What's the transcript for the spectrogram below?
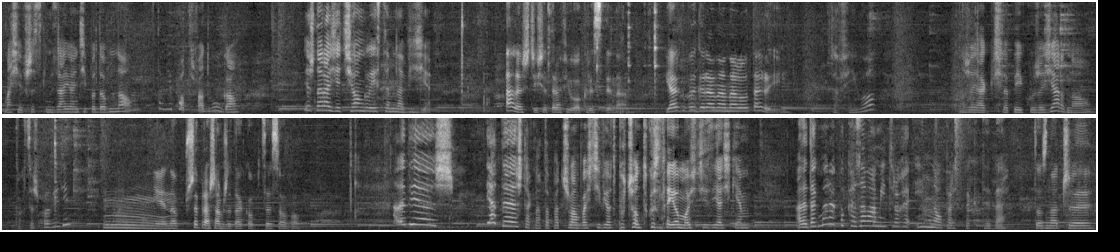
Ma się wszystkim zająć i podobno to nie potrwa długo. Wiesz, na razie ciągle jestem na wizie. Ależ ci się trafiło, Krystyna. Jak wygrana na loterii. Trafiło? Może jak ślepej kurze ziarno, to chcesz powiedzieć? Mm, nie, no przepraszam, że tak obcesowo. Ale wiesz, ja też tak na to patrzyłam właściwie od początku znajomości z Jaśkiem. Ale Dagmara pokazała mi trochę inną perspektywę. To znaczy,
